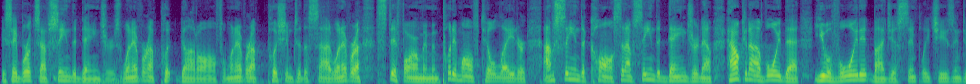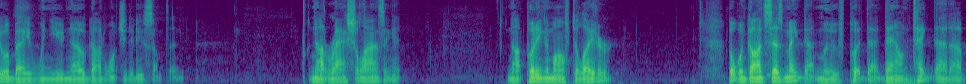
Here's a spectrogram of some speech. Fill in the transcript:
You say, Brooks, I've seen the dangers. Whenever I put God off and whenever I push him to the side, whenever I stiff arm him and put him off till later, I've seen the cost and I've seen the danger now. How can I avoid that? You avoid it by just simply choosing to obey when you know God wants you to do something. Not rationalizing it, not putting him off till later. But when God says, make that move, put that down, take that up,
